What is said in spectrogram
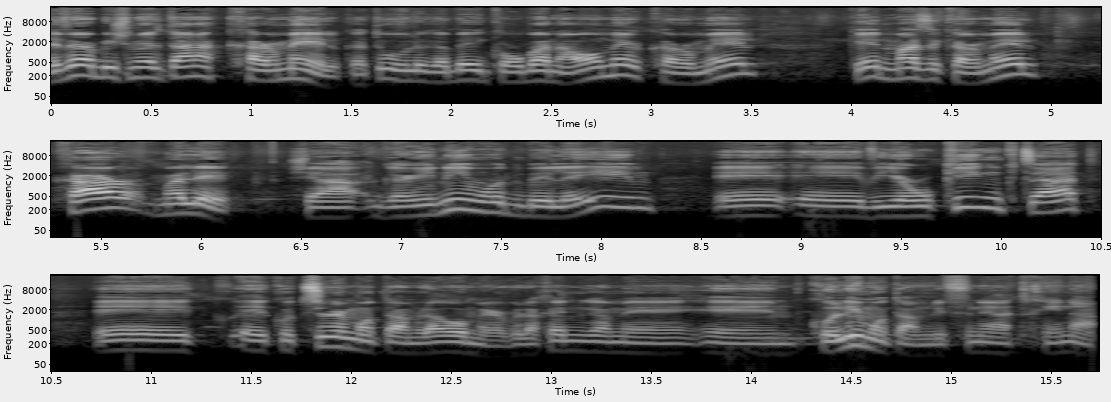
דבר רבי ישמעאל תנא כרמל, כתוב לגבי קורבן העומר, כרמל, כן, מה זה כרמל? קר מלא, שהגרעינים עוד מלאים וירוקים קצת, קוצרים אותם לעומר, ולכן גם כולים אותם לפני התחינה.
